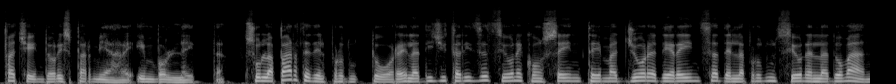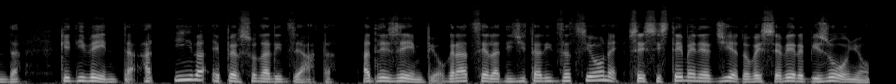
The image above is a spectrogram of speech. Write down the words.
facendo risparmiare in bolletta. Sulla parte del produttore la digitalizzazione consente maggiore aderenza della produzione alla domanda, che diventa attiva e personalizzata. Ad esempio, grazie alla digitalizzazione, se il sistema energia dovesse avere bisogno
